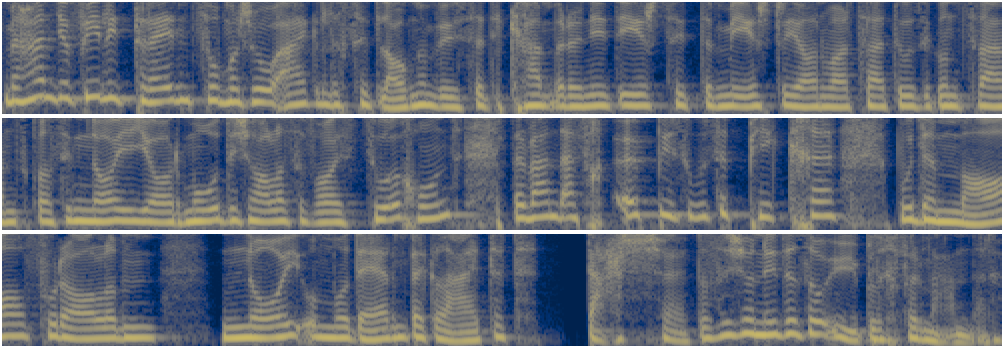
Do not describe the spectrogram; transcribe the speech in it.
Wir haben ja viele Trends, die wir schon eigentlich seit langem wissen. Die kennt man ja nicht erst seit dem 1. Januar 2020, was im neuen Jahr modisch alles auf uns zukommt. Wir wollen einfach etwas rauspicken, wo den Mann vor allem neu und modern begleitet. Taschen. Das ist ja nicht so üblich für Männer.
